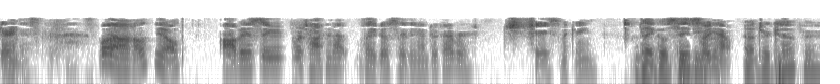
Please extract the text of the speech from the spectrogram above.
scariness. Well, you know, obviously we're talking about Lego City Undercover, Chase McCain. Lego City So you know, Undercover.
